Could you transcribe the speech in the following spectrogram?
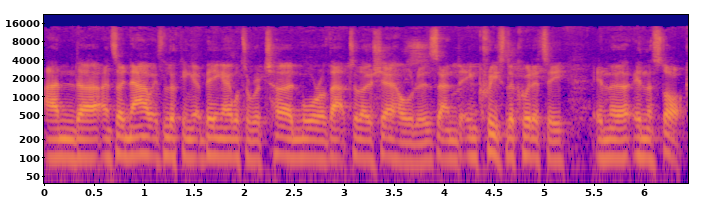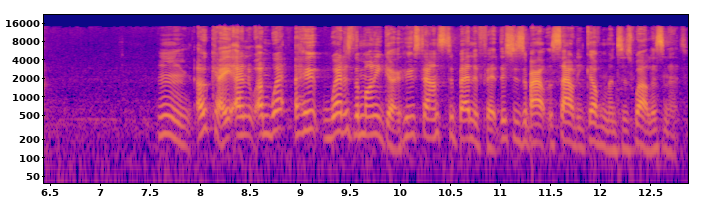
and, uh, and so now it's looking at being able to return more of that to those shareholders and increase liquidity in the, in the stock. Mm, okay, and, and where, who, where does the money go? Who stands to benefit? This is about the Saudi government as well, isn't it?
